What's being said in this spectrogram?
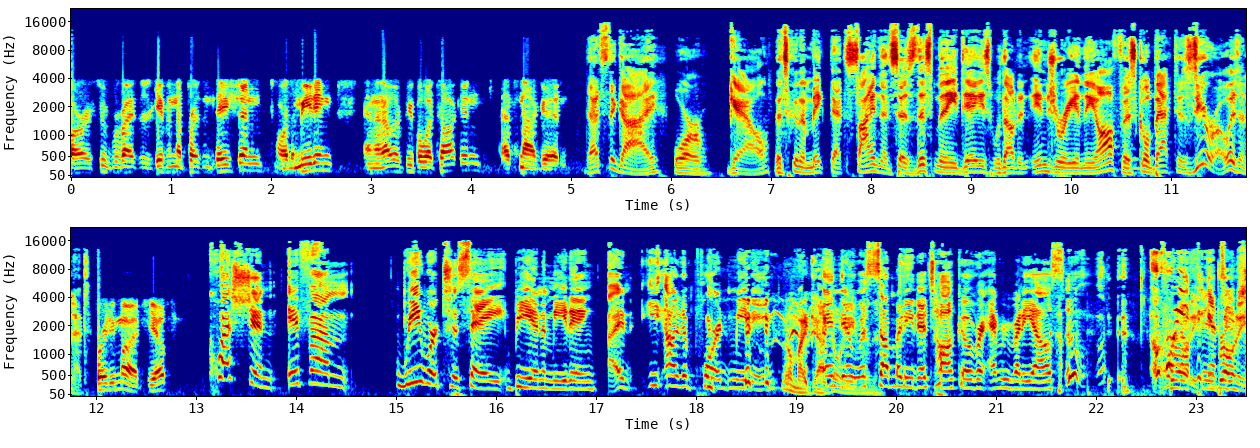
our supervisor's giving the presentation or the meeting, and then other people are talking. That's not good. That's the guy or gal that's going to make that sign that says this many days without an injury in the office go back to zero, isn't it? Pretty much, yep. Question: If um we were to say be in a meeting, an, an important meeting, Oh my God, and there even. was somebody to talk over everybody else. Ooh, Brody, Brody,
